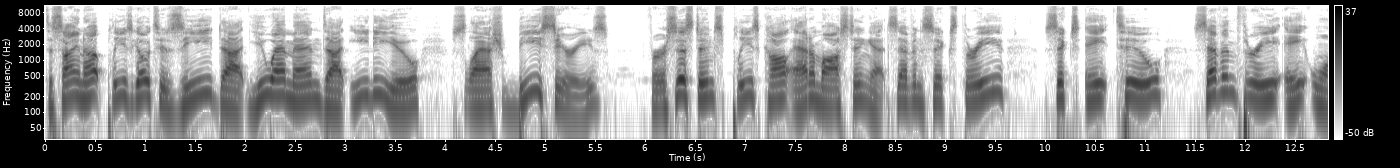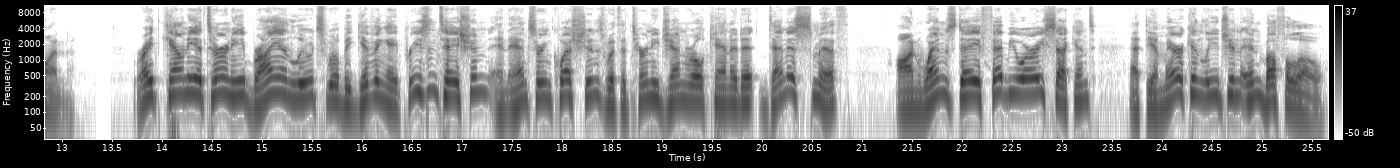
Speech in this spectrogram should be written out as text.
To sign up, please go to z.umn.edu/b-series for assistance, please call Adam Austing at 763 682 7381. Wright County Attorney Brian Lutes will be giving a presentation and answering questions with Attorney General candidate Dennis Smith on Wednesday, February 2nd at the American Legion in Buffalo.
